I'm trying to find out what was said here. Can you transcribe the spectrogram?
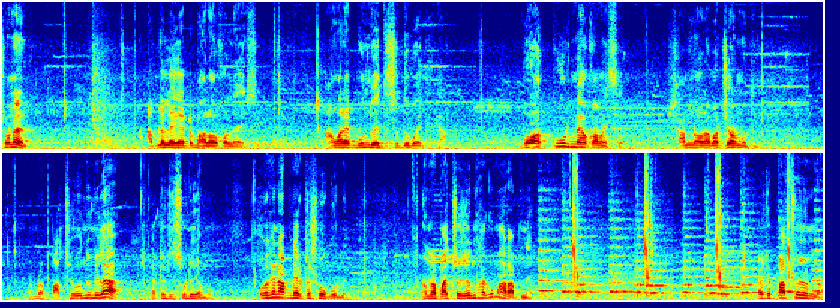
শোনেন আপনার লাগে একটা ভালো ফলে আসি আমার এক বন্ধু আইতেছে দুবাই থেকে। ভরপুর মেও কামাইছে। সামনে ওর আবার জন্মদিন। আমরা পাঁচ ছয় বন্ধু মিলা একটা রিসোর্টে যাব। ওইখানে আপনি একটা শো করবেন। আমরা পাঁচ ছজন থাকুম আর আপনি। আচ্ছা পাঁচ ছজন না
